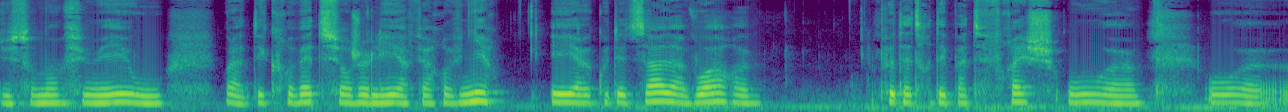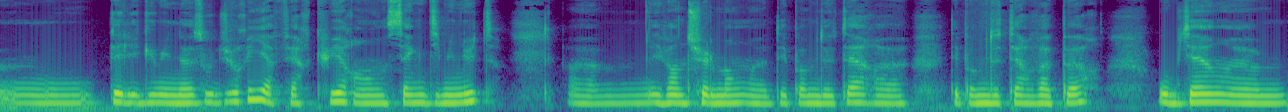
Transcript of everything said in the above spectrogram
du saumon fumé ou voilà des crevettes surgelées à faire revenir. Et à côté de ça, d'avoir peut-être des pâtes fraîches ou, ou des légumineuses ou du riz à faire cuire en 5-10 minutes, éventuellement des pommes de terre, des pommes de terre vapeur, ou bien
